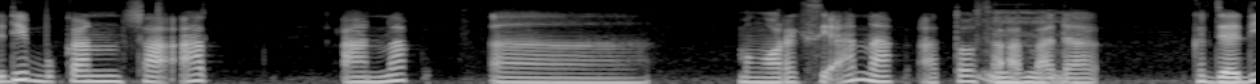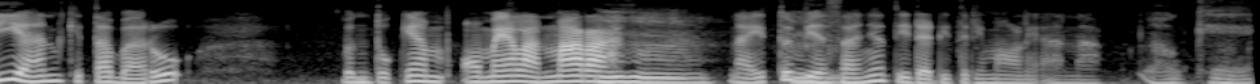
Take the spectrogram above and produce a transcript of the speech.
Jadi bukan saat anak uh, mengoreksi anak atau saat Mhm. ada kejadian kita baru bentuknya omelan marah. Mhm. Nah, itu Mhm. biasanya tidak diterima oleh anak. Oke.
